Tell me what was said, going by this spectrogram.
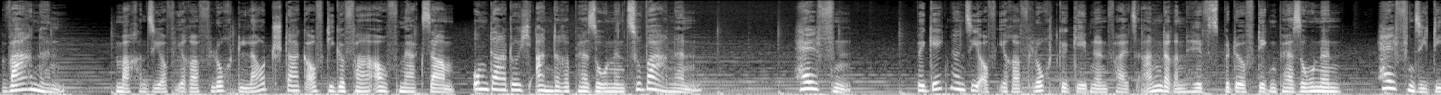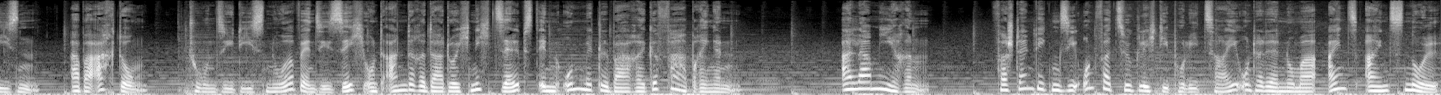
Warnen. Machen Sie auf Ihrer Flucht lautstark auf die Gefahr aufmerksam, um dadurch andere Personen zu warnen. Helfen. Begegnen Sie auf Ihrer Flucht gegebenenfalls anderen hilfsbedürftigen Personen, helfen Sie diesen. Aber Achtung, tun Sie dies nur, wenn Sie sich und andere dadurch nicht selbst in unmittelbare Gefahr bringen. Alarmieren. Verständigen Sie unverzüglich die Polizei unter der Nummer 110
